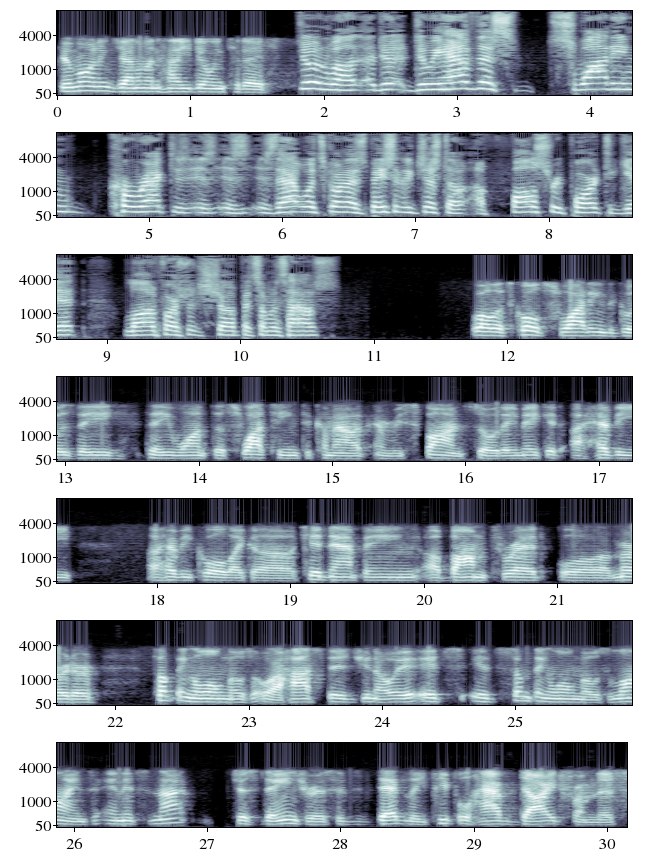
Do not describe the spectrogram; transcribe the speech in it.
Good morning, gentlemen. How are you doing today? Doing well. Uh, Do, do we have this swatting correct? Is, is, is, is that what's going on? It's basically just a, a false report to get law enforcement to show up at someone's house? Well, it's called swatting because they they want the SWAT team to come out and respond. So they make it a heavy a heavy call like a kidnapping, a bomb threat, or a murder, something along those, or a hostage. You know, it, it's it's something along those lines, and it's not just dangerous; it's deadly. People have died from this,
